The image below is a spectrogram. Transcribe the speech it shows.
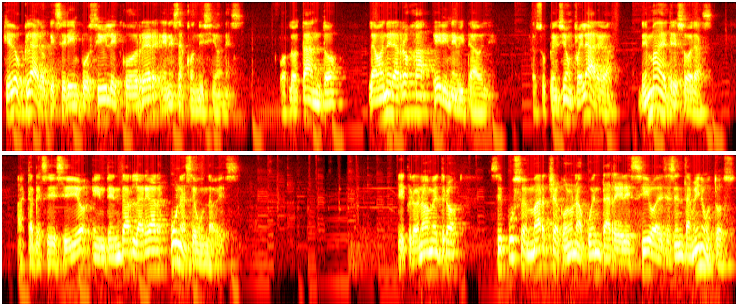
quedó claro que sería imposible correr en esas condiciones. Por lo tanto, la bandera roja era inevitable. La suspensión fue larga, de más de tres horas, hasta que se decidió intentar largar una segunda vez. El cronómetro se puso en marcha con una cuenta regresiva de 60 minutos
